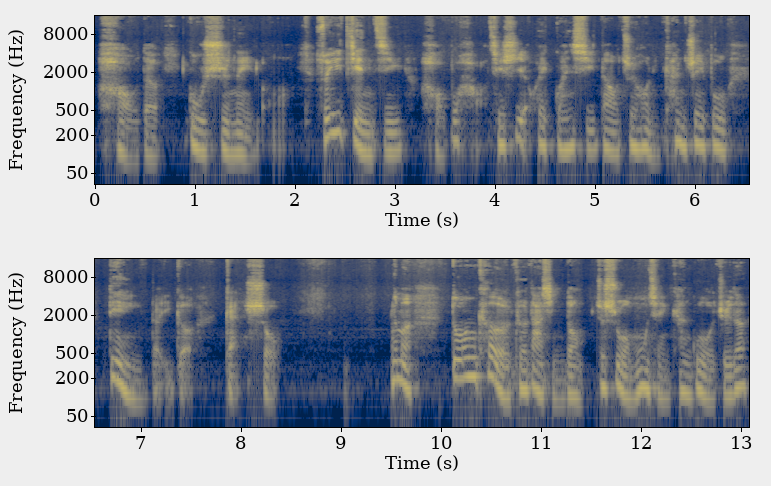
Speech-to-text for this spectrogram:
好的故事内容。所以剪辑好不好，其实也会关系到最后你看这部电影的一个感受。那么《敦刻尔克大行动》就是我目前看过，我觉得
